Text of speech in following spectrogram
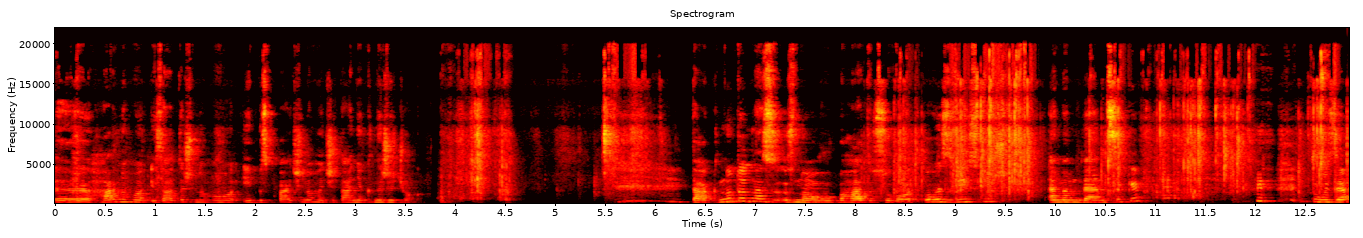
е, гарного і затишного і безпечного читання книжечок. Так, ну тут у нас знову багато солодкого, звісно ж. ММДемсики. Тузя.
